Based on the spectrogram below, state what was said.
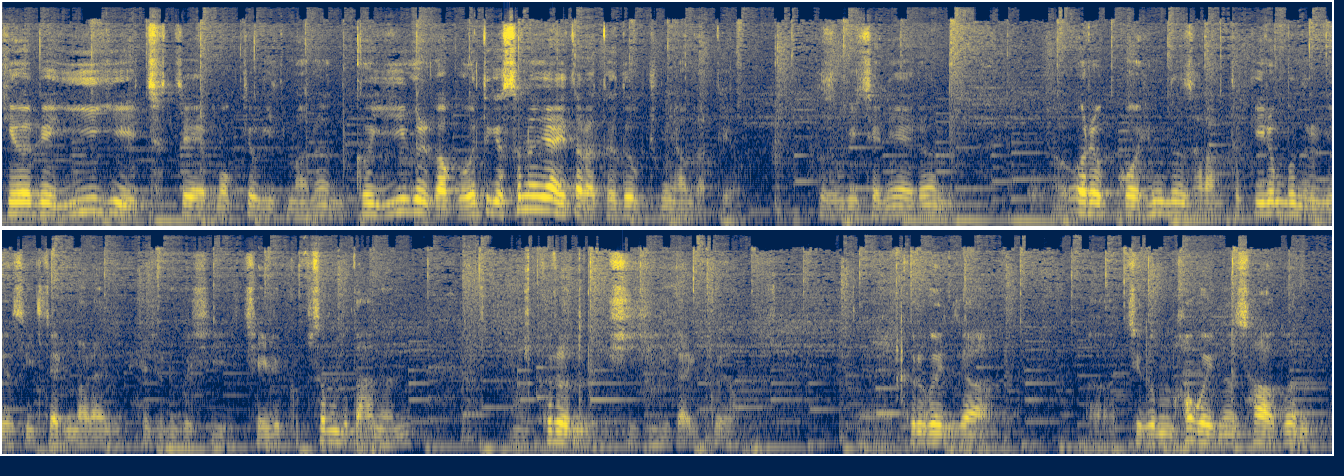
기업의 이익이 첫째 목적이지만은 그 이익을 갖고 어떻게 쓰느냐에 따라 더더욱 중요한 것 같아요. 그래서 우리 제니엘은 어렵고 힘든 사람, 특히 이런 분들을 위해서 일자리 마련해 주는 것이 제일 급선무다 하는 어, 그런 취지가 있고요. 예, 그리고 이제 어, 지금 하고 있는 사업은 음,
